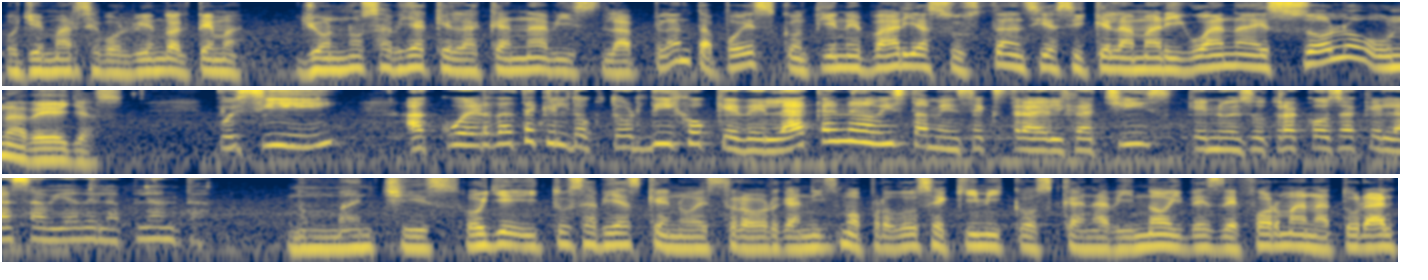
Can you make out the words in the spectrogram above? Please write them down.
Oye, Marce, volviendo al tema, yo no sabía que la cannabis, la planta pues, contiene varias sustancias y que la marihuana es solo una de ellas. Pues sí, acuérdate que el doctor dijo que de la cannabis también se extrae el hachís, que no es otra cosa que la savia de la planta. No manches. Oye, ¿y tú sabías que nuestro organismo produce químicos cannabinoides de forma natural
